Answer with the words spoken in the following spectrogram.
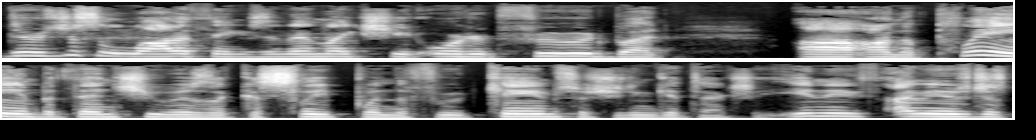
there's just a lot of things, and then like she had ordered food, but. Uh, on the plane, but then she was like asleep when the food came, so she didn't get to actually eat anything. I mean, it was just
